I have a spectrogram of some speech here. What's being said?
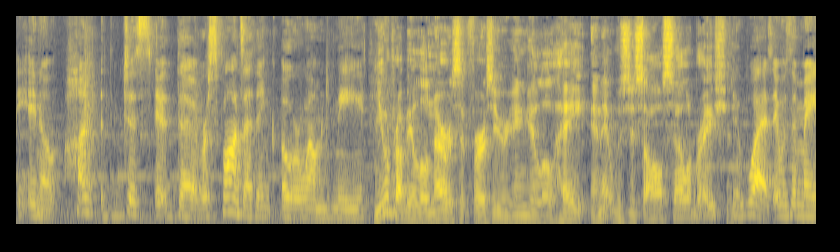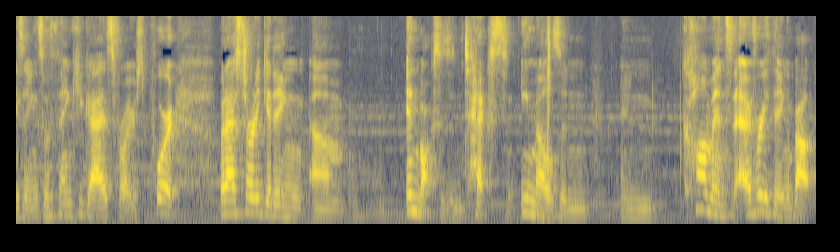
you know, hun- just it, the response, I think, overwhelmed me. You were probably a little nervous at first. You were going to get a little hate, and it was just all celebration. It was. It was amazing. So thank you guys for all your support. But I started getting um, inboxes and texts and emails and and comments and everything about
